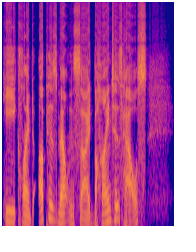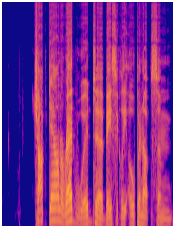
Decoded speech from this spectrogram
He climbed up his mountainside behind his house, chopped down a redwood to basically open up some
